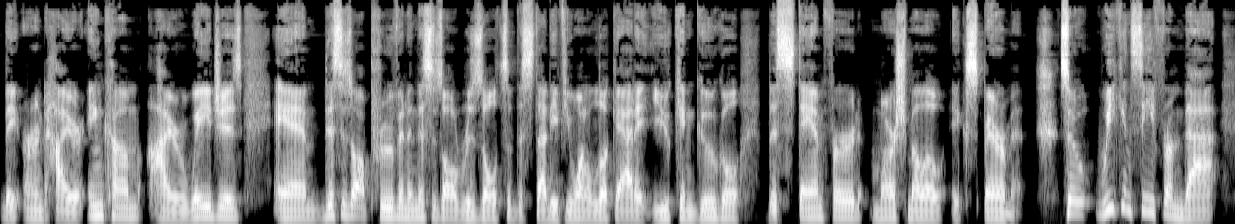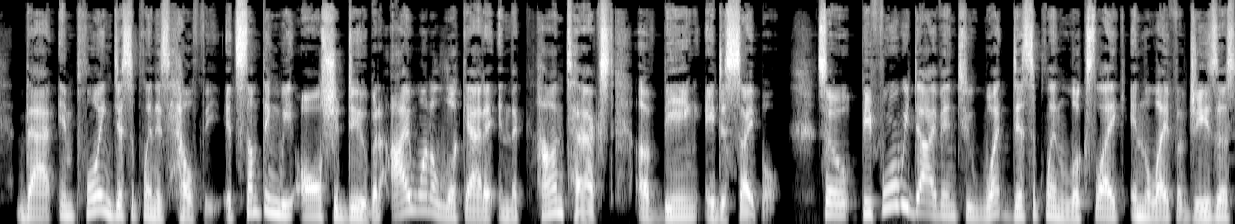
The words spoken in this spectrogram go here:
they earned higher income, higher wages. And this is all proven and this is all results of the study. If you want to look at it, you can Google the Stanford marshmallow experiment. So we can see from that that employing discipline is healthy. It's something we all should do, but I want to look at it in the context of being a disciple. So before we dive into what discipline looks like in the life of Jesus,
